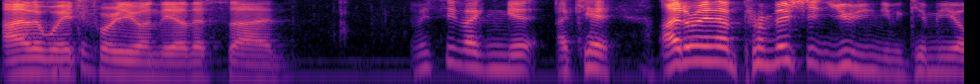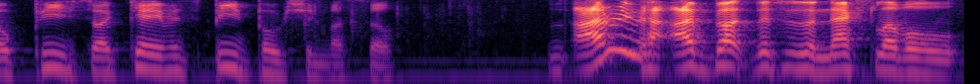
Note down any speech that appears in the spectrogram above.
I'll wait for you on the other side. Let me see if I can get. I can't. I don't even have permission. You didn't even give me OP, so I can't even speed potion myself. I don't even. I've got. This is a next level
